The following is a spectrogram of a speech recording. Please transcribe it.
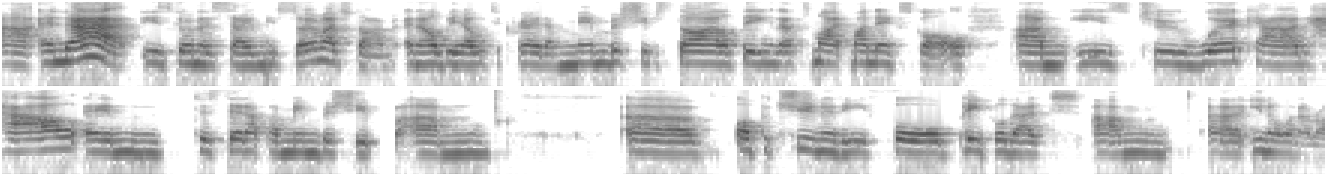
uh, and that is going to save me so much time, and I'll be able to create a membership style thing. That's my my next goal um, is to work out how and to set up a membership. Um, uh, opportunity for people that um, uh, you know want to write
